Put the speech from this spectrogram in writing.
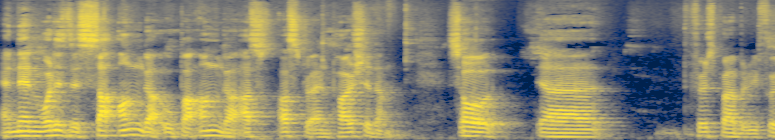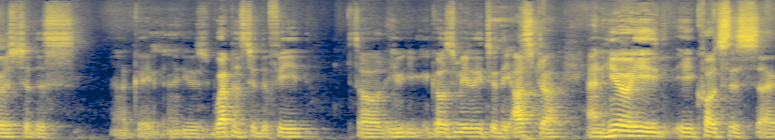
And then what is this Sa'anga, Upa'anga, Astra, and Parshadam? So, uh, first probably refers to this, okay, use weapons to defeat. So he, goes immediately to the Astra. And here he, he quotes this uh,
